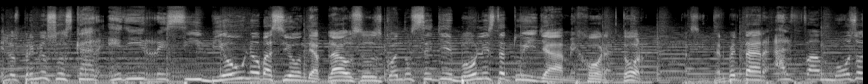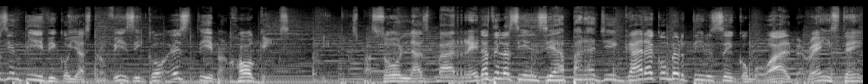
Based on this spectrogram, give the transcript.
en los premios Oscar, Eddie recibió una ovación de aplausos cuando se llevó la estatuilla a Mejor Actor, interpretar al famoso científico y astrofísico Stephen Hawking, quien traspasó las barreras de la ciencia para llegar a convertirse como Albert Einstein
